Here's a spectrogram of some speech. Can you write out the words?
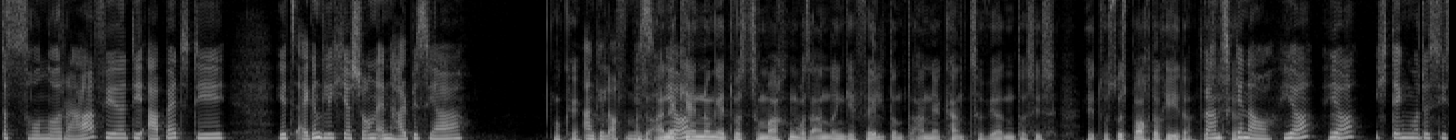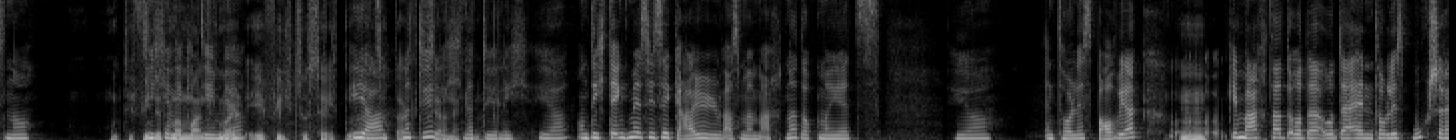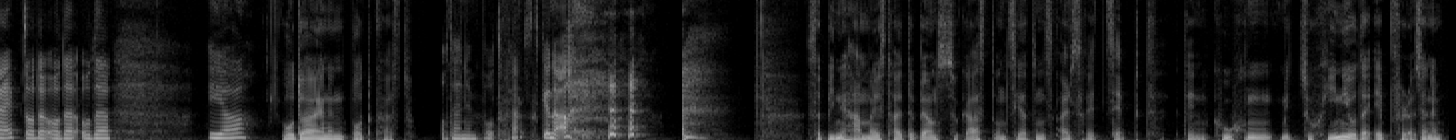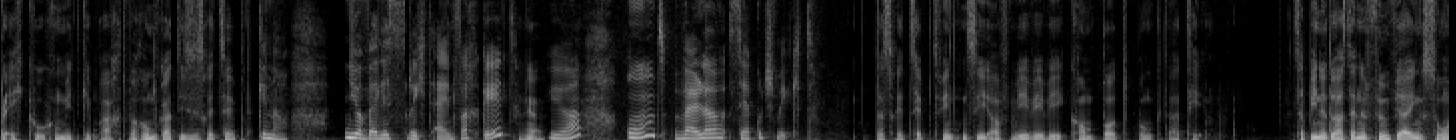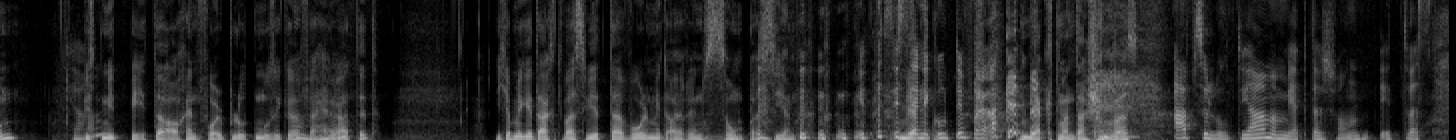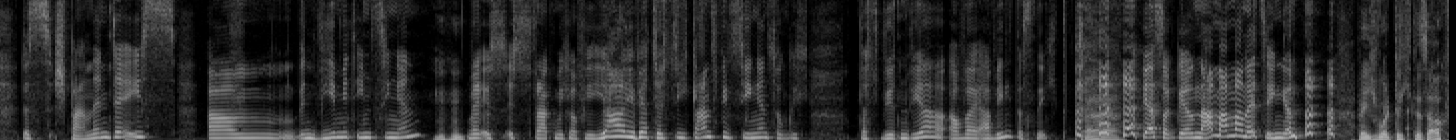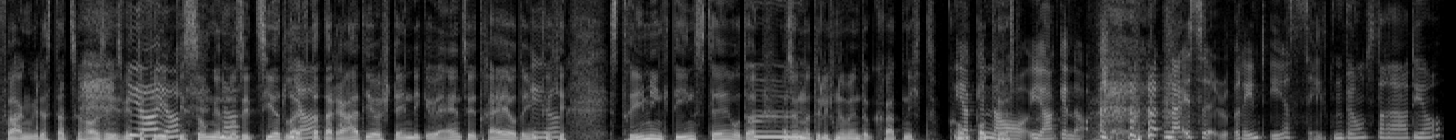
das Honorar für die Arbeit, die jetzt eigentlich ja schon ein halbes Jahr Okay. angelaufen ist. Also Anerkennung, etwas zu machen, was anderen gefällt und anerkannt zu werden, das ist etwas, das braucht auch jeder. Das Ganz ja, genau, ja, ja, Ja. Ich denke mal, das ist noch. Und die findet man legitim, manchmal ja. eh viel zu selten Ja, heutzutage. natürlich, natürlich, ja. Und ich denke mir, es ist egal, was man macht, nicht? ob man jetzt ja ein tolles Bauwerk Mhm. äh, gemacht hat oder, oder ein tolles Buch schreibt oder, oder, oder ja, Oder einen Podcast. oder einen Podcast, genau. Sabine Hammer ist heute bei uns zu Gast und sie hat uns als Rezept den Kuchen mit Zucchini oder Äpfel, also einen Blechkuchen mitgebracht. Warum gerade dieses Rezept? Genau. Ja, weil es recht einfach geht. Ja. Ja. Und weil er sehr gut schmeckt. Das Rezept finden Sie auf www.kompot.at. Sabine, du hast einen fünfjährigen Sohn, Ja. bist mit Peter, auch ein Vollblutmusiker, Mhm. verheiratet. Ich habe mir gedacht, was wird da wohl mit eurem Sohn passieren? Ja, das ist Merkt- eine gute Frage. Merkt man da schon was? Absolut, ja, man merkt da schon etwas. Das Spannende ist, ähm, wenn wir mit ihm singen, weil es, es fragt mich auf, ja, ihr werdet jetzt ganz viel singen, sage ich, das würden wir, aber er will das nicht. Ah, er sagt ja, na Mama, nicht singen. weil ich wollte dich das auch fragen, wie das da zu Hause ist. Wird da Ja, viel ja. gesungen, Na, musiziert? Läuft ja. da der Radio ständig, Ö1, Ö3 oder irgendwelche Ja. Mm. Streamingdienste? Oder, also natürlich nur, wenn du gerade nicht ja, Kompott hörst. genau, ja, genau. Nein, es rennt eher selten bei uns der Radio.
